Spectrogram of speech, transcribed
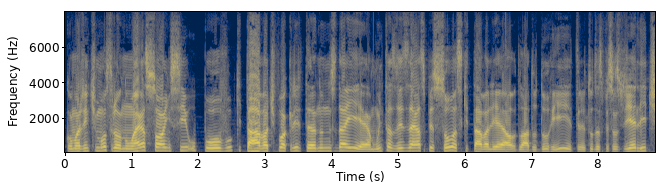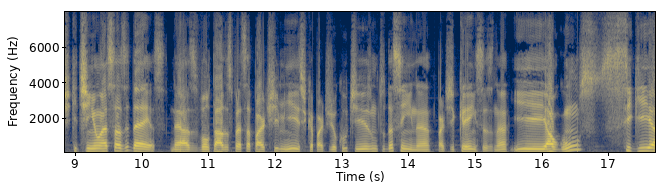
como a gente mostrou, não era só em si o povo que tava, tipo, acreditando nisso daí, era, muitas vezes eram as pessoas que estavam ali ao lado do Hitler, todas as pessoas de elite que tinham essas ideias, né, as voltadas para essa parte mística, parte de ocultismo, tudo assim, né, parte de crenças, né, e alguns seguia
